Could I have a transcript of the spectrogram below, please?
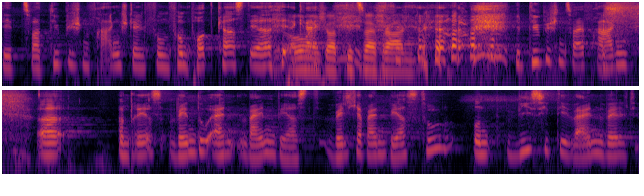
die zwei typischen Fragen stellen vom, vom Podcast. Der, oh mein Gott, die zwei Fragen. die typischen zwei Fragen. Äh, Andreas, wenn du ein Wein wärst, welcher Wein wärst du und wie sieht die Weinwelt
